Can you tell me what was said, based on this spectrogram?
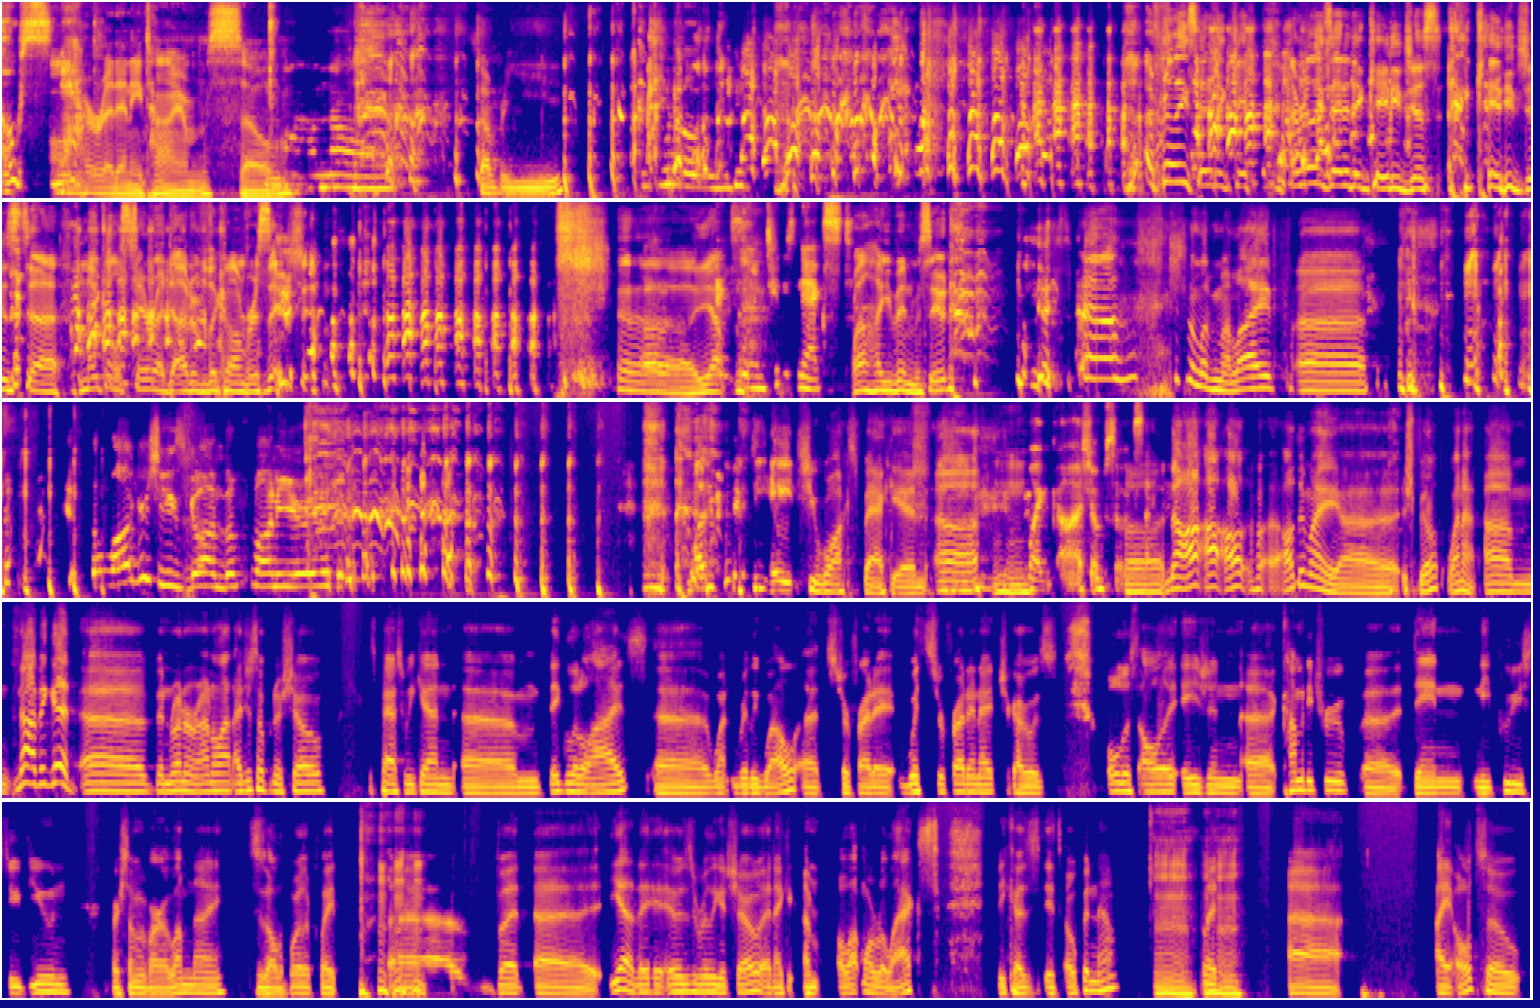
Oh on snap! her at any time. So Oh no! Sorry. I'm really excited. That Katie, I'm really excited that Katie just Katie just uh, Michael Sarah out of the conversation. Uh, yep. Excellent. Who's next? Well, how you been, Masood? well, just been living my life. Uh, The longer she's gone, the funnier it is. 158. She walks back in. Uh, Mhm. Oh my gosh, I'm so excited. Uh, no, I'll, I'll I'll I'll do my uh, spiel. Why not? Um, no, I've been good. Uh, been running around a lot. I just opened a show this past weekend. Um, Big Little Eyes uh, went really well at Stir Friday with Stir Friday Night, Chicago's oldest all Asian uh, comedy troupe. Uh, Danny Pudi, Steve Yeun are some of our alumni. This is all the boilerplate. uh, but uh, yeah, they, it was a really good show, and I, am a lot more relaxed because it's open now. Mm, But- mhm. Uh, I also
